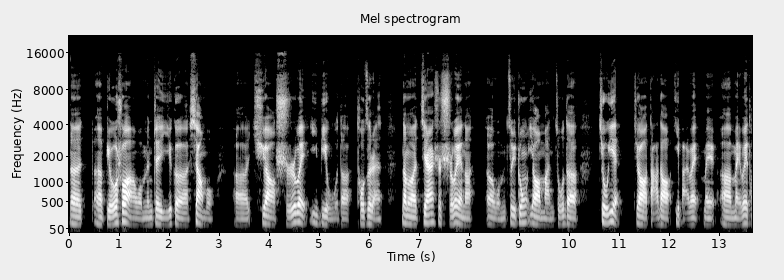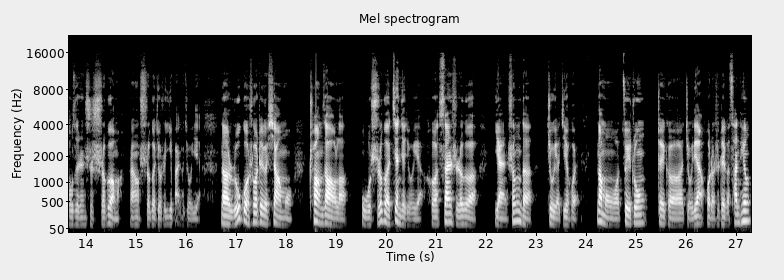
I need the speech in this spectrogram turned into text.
那呃，比如说啊，我们这一个项目呃需要十位 EB 五的投资人，那么既然是十位呢，呃，我们最终要满足的就业。就要达到一百位，每呃每位投资人是十个嘛，然后十个就是一百个就业。那如果说这个项目创造了五十个间接就业和三十个衍生的就业机会，那么我最终这个酒店或者是这个餐厅，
